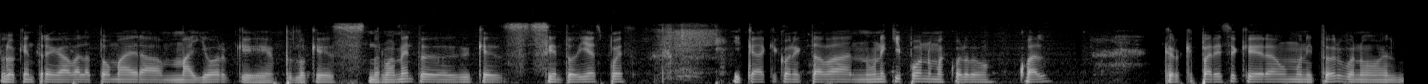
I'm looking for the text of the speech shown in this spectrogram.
lo que entregaba la toma era mayor que pues lo que es normalmente que es 110 pues. Y cada que conectaban un equipo no me acuerdo cuál creo que parece que era un monitor bueno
